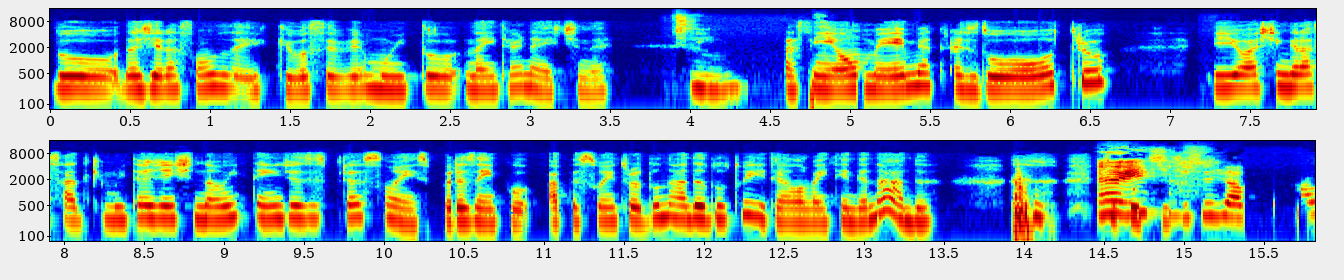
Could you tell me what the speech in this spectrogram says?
do, da geração Z, que você vê muito na internet, né? Sim. Assim, é um meme atrás do outro, e eu acho engraçado que muita gente não entende as expressões. Por exemplo, a pessoa entrou do nada do Twitter, ela não vai entender nada. É Tipo, o isso. que que esse jovem tá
